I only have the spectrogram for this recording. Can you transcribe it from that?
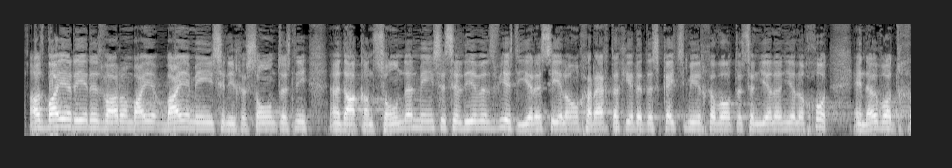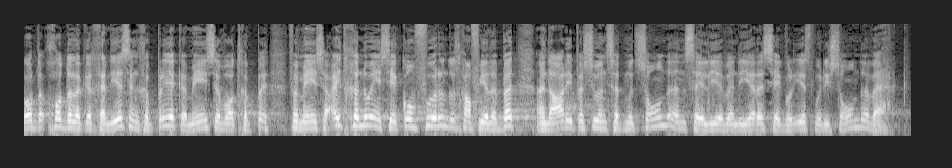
Daar's baie redes waarom baie baie mense nie gesond is nie. En daar kan sonde in mense se lewens wees. Die Here sê julle ongeregtighede het 'n skeidsmuur geword tussen julle en julle God. En nou word God, goddelike genesing gepreek. Mense word gep vir mense uitgenooi en sê kom vorentoe ons gaan vir julle bid. En daardie persoon sit met sonde in sy lewe en die Here sê ek wil eers moet die sonde werk.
